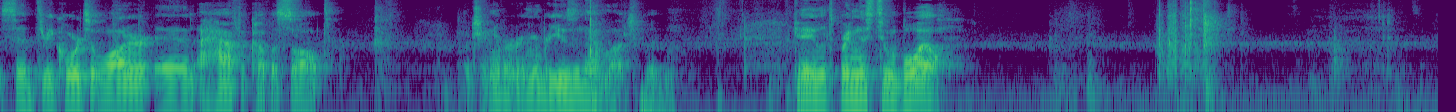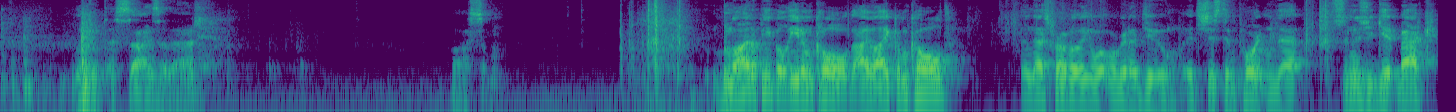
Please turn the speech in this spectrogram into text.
said three quarts of water and a half a cup of salt, which I never remember using that much. But okay, let's bring this to a boil. Look at the size of that. Awesome. A lot of people eat them cold. I like them cold, and that's probably what we're gonna do. It's just important that as soon as you get back,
